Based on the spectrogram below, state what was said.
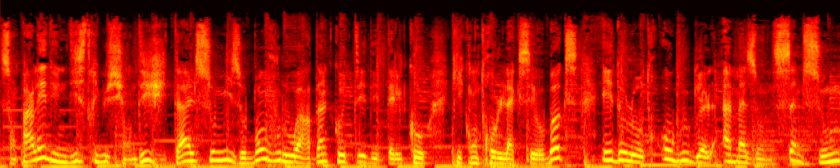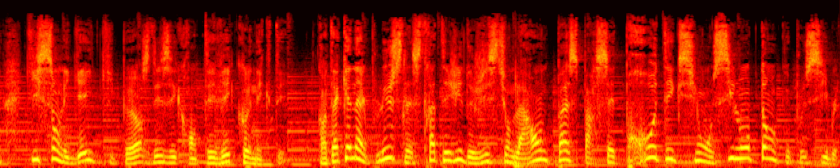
sans parler d'une distribution digitale soumise au bon vouloir d'un côté des telcos qui contrôlent l'accès aux box et de l'autre au Google, Amazon, Samsung qui sont les gatekeepers des écrans TV connectés. Quant à Canal+, la stratégie de gestion de la rente passe par cette protection aussi longtemps que possible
